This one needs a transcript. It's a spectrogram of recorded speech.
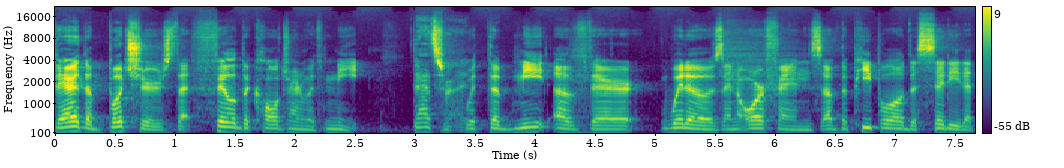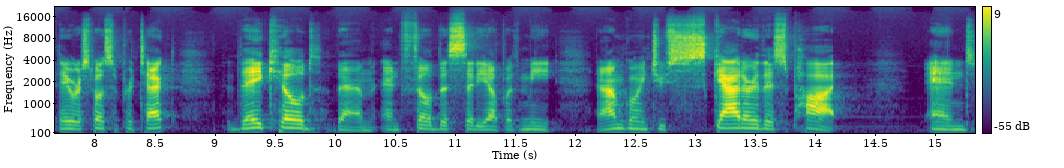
They're the butchers that filled the cauldron with meat, That's right. with the meat of their widows and orphans, of the people of the city that they were supposed to protect. They killed them and filled this city up with meat. And I'm going to scatter this pot, and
